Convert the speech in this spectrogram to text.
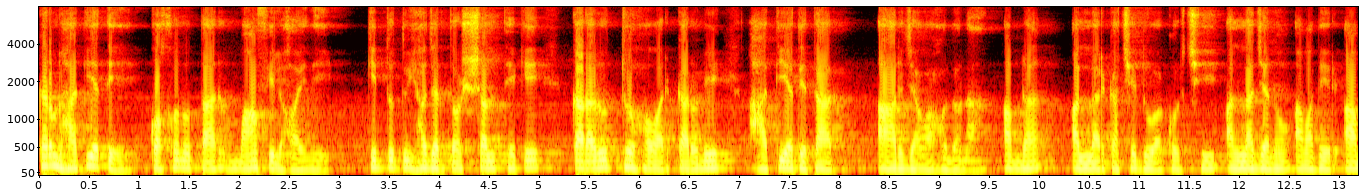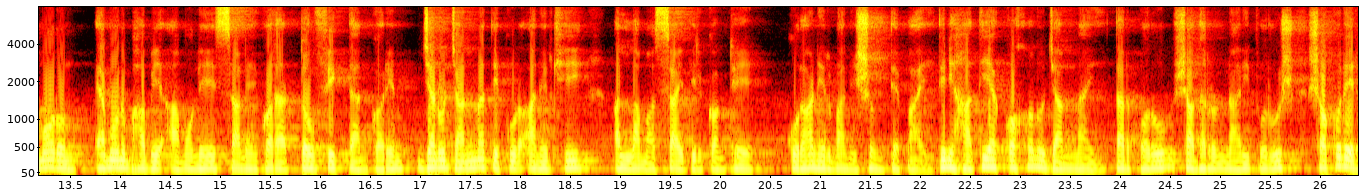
কারণ হাতিয়াতে কখনো তার মাহফিল হয়নি। কিন্তু দুই হাজার দশ সাল থেকে কারারুদ্ধ হওয়ার কারণে হাতিয়াতে তার আর যাওয়া হলো না। আমরা আল্লাহর কাছে দোয়া করছি, আল্লাহ যেন আমাদের আমরণ এমনভাবে আমলে সালে করার তৌফিক দান করেন, যেন জান্নাতে কোরআনের খি আল্লামা সাইদির কণ্ঠে কোরআনের বাণী শুনতে পাই। তিনি হাতিয়া কখনো যান নাই, তারপরও সাধারণ নারী পুরুষ সকলের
